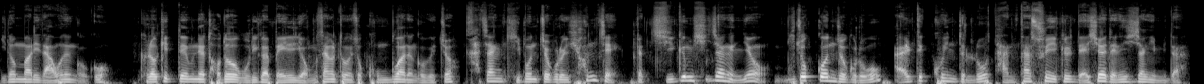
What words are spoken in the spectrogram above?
이런 말이 나오는 거고 그렇기 때문에 더더욱 우리가 매일 영상을 통해서 공부하는 거겠죠? 가장 기본적으로 현재, 그러니까 지금 시장은요, 무조건적으로 알트코인들로 단타 수익을 내셔야 되는 시장입니다.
